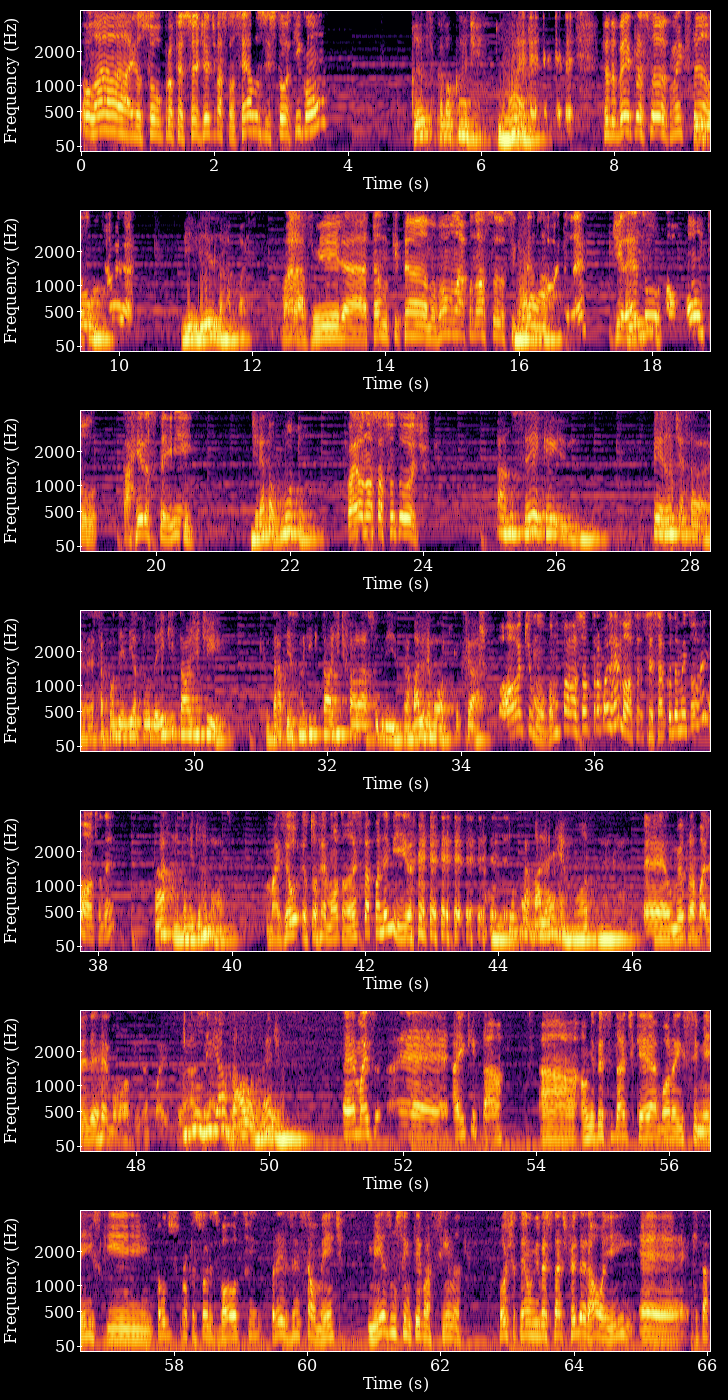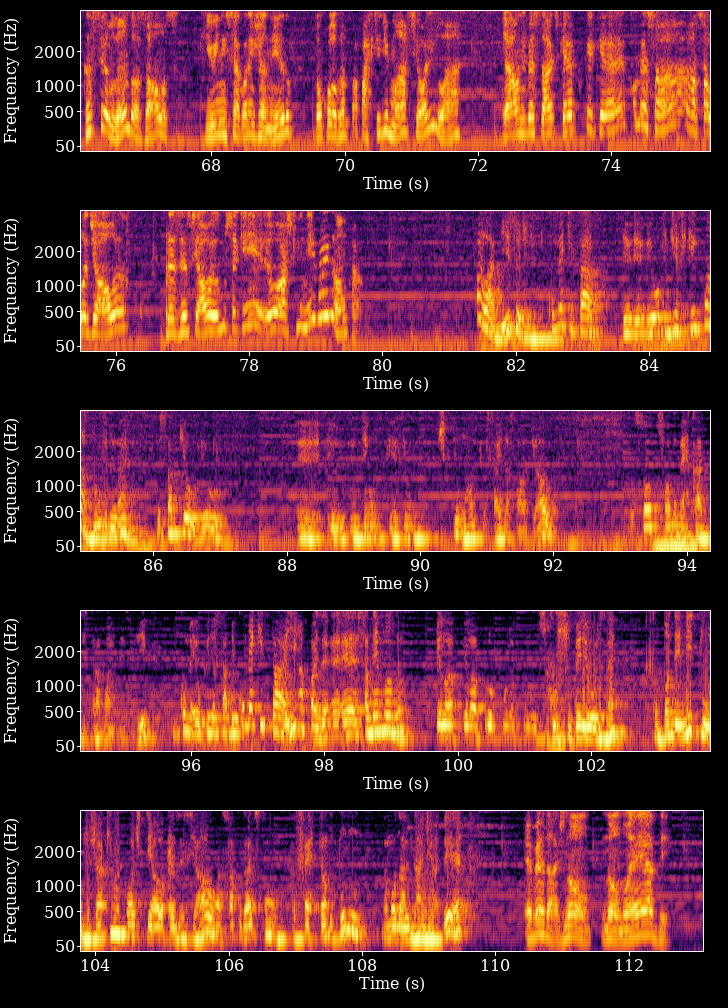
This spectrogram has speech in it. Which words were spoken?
Olá, eu sou o professor Diante Vasconcelos e estou aqui com. Cleuso Cavalcante. Tudo bom, Ed? Tudo bem, professor? Como é que estamos? Beleza, rapaz. Maravilha, tamo que tamo. Vamos lá para o nosso segundo Vai episódio, lá. né? Direto Isso. ao ponto, carreiras TI. Direto ao ponto? Qual é o nosso assunto hoje? Ah, não sei. Que perante essa, essa pandemia toda aí, que tal a gente. Eu estava pensando aqui que tal a gente falar sobre trabalho remoto. O que, que, você acha? Ótimo, vamos falar sobre trabalho remoto. Você sabe que eu também estou remoto, né? Ah, eu também estou remoto. Mas eu, eu tô remoto antes da pandemia. o seu trabalho é remoto, né, cara? É, o meu trabalho ele é remoto, rapaz. Inclusive ah, as aulas, né, Júlio? É, mas é, aí que tá. A, a universidade quer agora esse mês que todos os professores voltem presencialmente, mesmo sem ter vacina. Poxa, tem a Universidade Federal aí é, que está cancelando as aulas que iam iniciar agora em janeiro, estão colocando a partir de março e olhe lá. E a universidade quer porque quer começar a sala de aula presencial. Eu não sei quem, eu acho que ninguém vai não, cara. Falar nisso, Edinho, como é que tá eu, eu, eu, outro dia fiquei com a dúvida, né? Você sabe que eu, eu, é, eu, eu tenho, eu tenho acho que tem um ano que eu saí da sala de aula, eu só, só no mercado de trabalho mesmo aí. E como, eu queria saber como é que tá aí, rapaz, é, é, é essa demanda pela, pela procura pelos cursos superiores, né? Com pandemia e tudo, já que não pode ter aula presencial, as faculdades estão ofertando tudo na modalidade EAD, é? É verdade, não, não, não é EAD.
